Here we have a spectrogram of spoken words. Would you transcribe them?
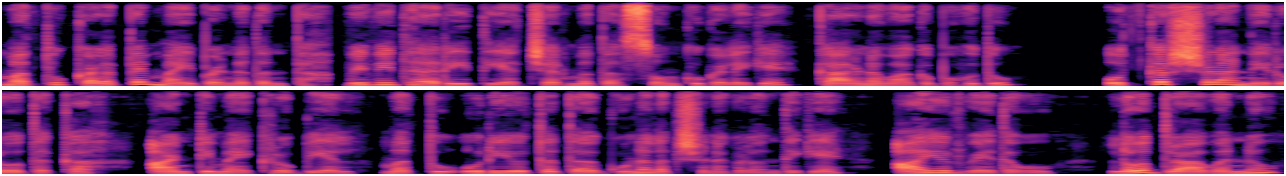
ಮತ್ತು ಕಳಪೆ ಮೈಬಣ್ಣದಂತಹ ವಿವಿಧ ರೀತಿಯ ಚರ್ಮದ ಸೋಂಕುಗಳಿಗೆ ಕಾರಣವಾಗಬಹುದು. ಉತ್ಕರ್ಷಣ ನಿರೋಧಕ, ಆಂಟಿಮೈಕ್ರೋಬಿಯಲ್ ಮತ್ತು ಉರಿಯೂತದ ಗುಣಲಕ್ಷಣಗಳೊಂದಿಗೆ ಆಯುರ್ವೇದವು ಲೋದ್ರಾವನ್ನು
